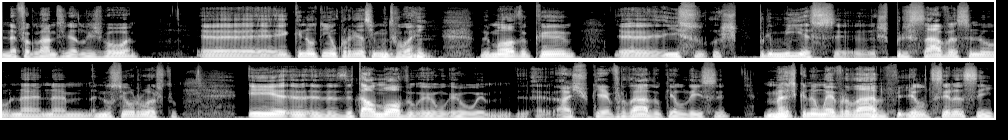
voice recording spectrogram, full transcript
na Faculdade de Medicina de Lisboa, que não tinham corrido assim muito bem, de modo que isso exprimia-se, expressava-se no, no seu rosto. E de, de tal modo eu, eu, eu, acho que é verdade o que ele disse, mas que não é verdade ele ser assim.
